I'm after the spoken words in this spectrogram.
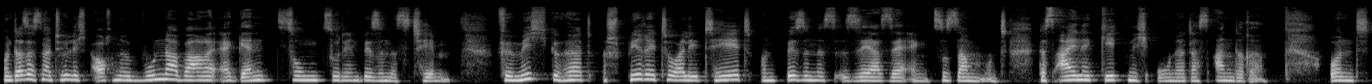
Und das ist natürlich auch eine wunderbare Ergänzung zu den Business-Themen. Für mich gehört Spiritualität und Business sehr, sehr eng zusammen. Und das eine geht nicht ohne das andere. Und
